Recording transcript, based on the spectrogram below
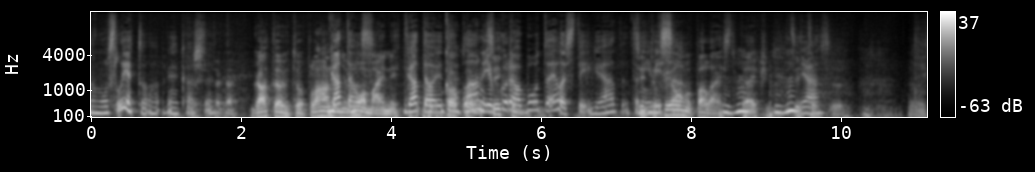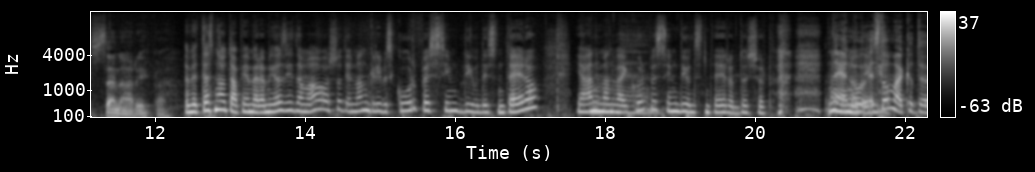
nu, mūs lieto Gatavi to plānu Gatavs. nomainīt. Gatavi to plānu, citu- jebkurā būtu elastīgi, jā, tad Citu visā. filmu palaist pēkšņi. Jā. Citas uh, scenāriju. Kā. Bet tas nav tā, piemēram, ja zīmē, o, šodien man gribas kurpes 120 eiro. Jā, nē, man vajag kurpes 120 eiro. Dod šurp. Tā Nē, nu, es domāju, ka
